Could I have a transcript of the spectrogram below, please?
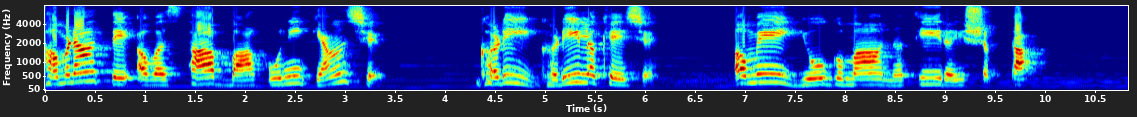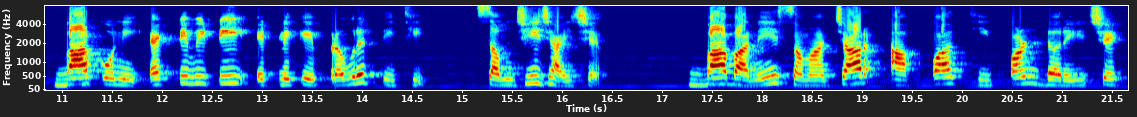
હમણાં તે અવસ્થા બાળકોની ક્યાં છે? ઘડી ઘડી લખે છે, અમે યોગમાં નથી રહી શકતા. બાળકોની એક્ટિવિટી એટલે કે પ્રવૃત્તિથી સમજી જાય છે. બાબાને સમાચાર આપવાથી પણ ડરે છે.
